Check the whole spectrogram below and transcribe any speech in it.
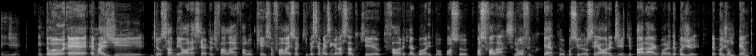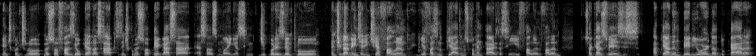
Entendi. Então eu, é, é, mais de, de, eu saber a hora certa de falar. Eu falo, ok, se eu falar isso aqui vai ser mais engraçado que o que falar aqui agora. Então eu posso, posso falar. Senão eu fico quieto. Eu, consigo, eu sei a hora de, de, parar agora. Depois de, depois de um tempo que a gente continuou, começou a fazer o Piadas Rápidas, a gente começou a pegar essa, essas manhas, assim, de, por exemplo, antigamente a gente ia falando, ia fazendo piada nos comentários, assim, e falando, falando. Só que às vezes a piada anterior da do cara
